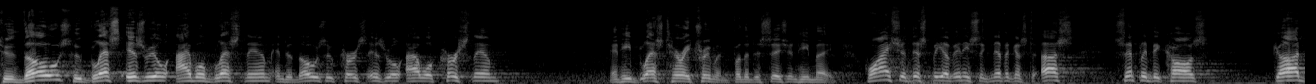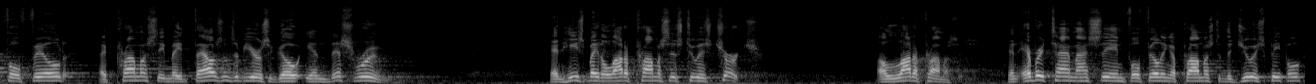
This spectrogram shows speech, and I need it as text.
To those who bless Israel, I will bless them, and to those who curse Israel, I will curse them. And He blessed Harry Truman for the decision he made. Why should this be of any significance to us? Simply because God fulfilled a promise He made thousands of years ago in this room. And He's made a lot of promises to His church. A lot of promises. And every time I see him fulfilling a promise to the Jewish people,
